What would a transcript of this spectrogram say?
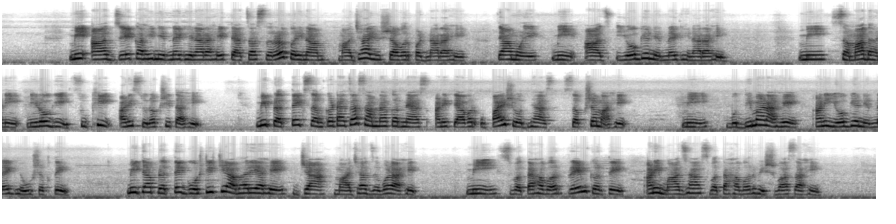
मी आज जे काही निर्णय घेणार आहे त्याचा सरळ परिणाम माझ्या आयुष्यावर पडणार आहे. त्यामुळे मी आज योग्य निर्णय घेणार आहे. मी समाधानी निरोगी सुखी आणि सुरक्षित आहे. मी प्रत्येक संकटाचा सामना करण्यास आणि त्यावर उपाय शोधण्यास सक्षम आहे. मी बुद्धिमान आहे आणि योग्य निर्णय घेऊ शकते. मी त्या प्रत्येक गोष्टीची आभारी आहे ज्या माझ्याजवळ आहेत. मी स्वतःवर प्रेम करते आणि माझा स्वतःवर विश्वास आहे.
